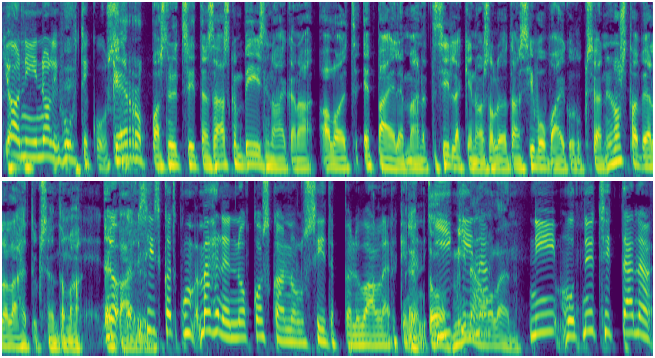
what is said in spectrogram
Joo, niin oli huhtikuussa. Kerroppas nyt sitten, sä äsken biisin aikana aloit epäilemään, että silläkin olisi ollut jotain sivuvaikutuksia, niin nosta vielä lähetykseen tämä No epäily. siis kat- kun mähän en ole koskaan ollut siitepölyallerginen. Et oo, minä olen. Niin, mutta nyt sitten tänä,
